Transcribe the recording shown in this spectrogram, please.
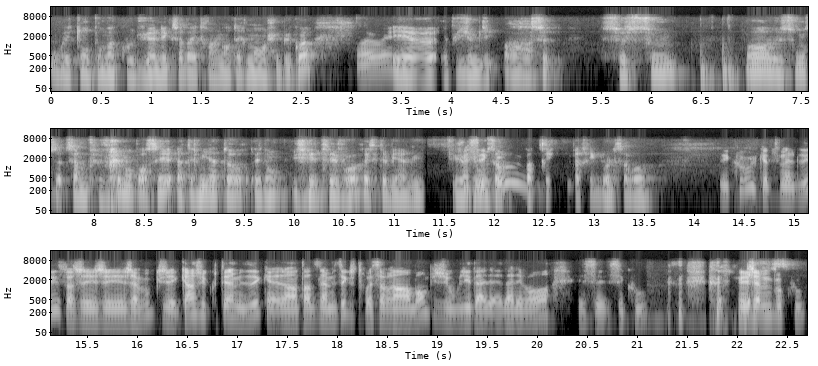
où les tontons m'accoudent viennent et que ça va être un enterrement, je sais plus quoi. Ouais, ouais. Et, euh, et puis je me dis, oh, ce, ce son, oh, le son, ça, ça me fait vraiment penser à Terminator. Et donc j'ai été voir et c'était bien lui. Et je Mais me dis, oh, ça, cool. Patrick, Patrick doit le savoir. C'est cool que tu me le dises parce que j'avoue que quand j'écoutais la musique, j'ai entendu la musique, j'ai trouvé ça vraiment bon, puis j'ai oublié d'aller voir et c'est cool. Mais j'aime beaucoup.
